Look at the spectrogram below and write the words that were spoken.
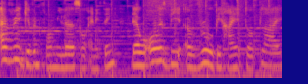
every given formulas or anything, there will always be a rule behind it to apply.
